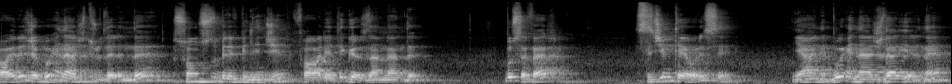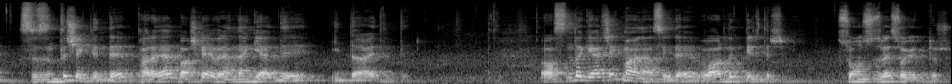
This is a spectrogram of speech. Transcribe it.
Ayrıca bu enerji türlerinde sonsuz bir bilincin faaliyeti gözlemlendi. Bu sefer sicim teorisi, yani bu enerjiler yerine sızıntı şeklinde paralel başka evrenden geldiği iddia edildi. Aslında gerçek manasıyla varlık birdir. Sonsuz ve soyuttur.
